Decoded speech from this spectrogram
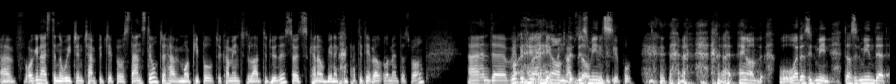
I've organized the Norwegian Championship of Standstill to have more people to come into the lab to do this. So it's kind of been a competitive element as well. And uh, we've been Hang- hang different on, this means- people. Hang on, what does it mean? Does it mean that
